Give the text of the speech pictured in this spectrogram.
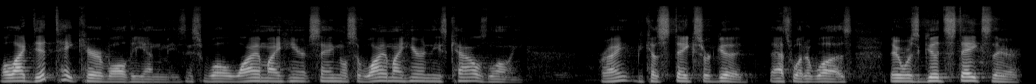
well, I did take care of all the enemies. He said, Well, why am I hearing, Samuel said, Why am I hearing these cows lowing? Right? Because steaks are good. That's what it was. There was good steaks there.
